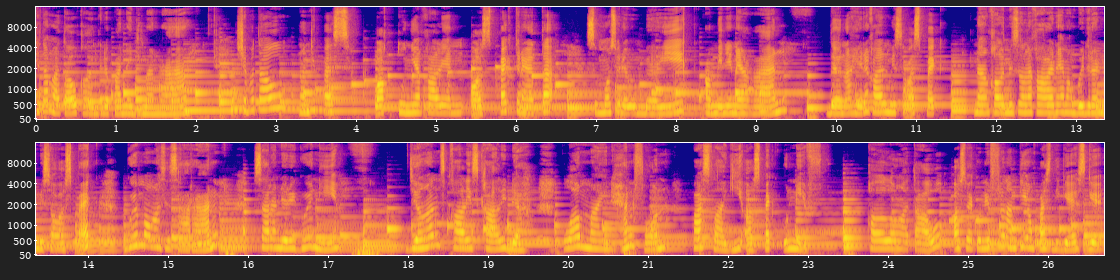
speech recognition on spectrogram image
kita nggak tahu kalian ke depannya gimana. Siapa tahu nanti pas waktunya kalian ospek ternyata semua sudah membaik, aminin ya kan. Dan akhirnya kalian bisa ospek. Nah kalau misalnya kalian emang beneran bisa ospek, gue mau ngasih saran. Saran dari gue nih, jangan sekali-sekali dah lo main handphone pas lagi ospek univ. Kalau lo nggak tahu, ospek univ tuh nanti yang pas di GSG.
